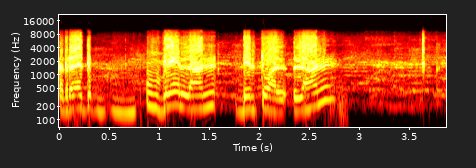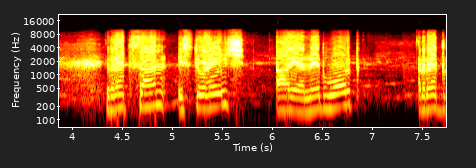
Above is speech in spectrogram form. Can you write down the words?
Red VLAN Virtual LAN, RedSAN Storage Area Network, Red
